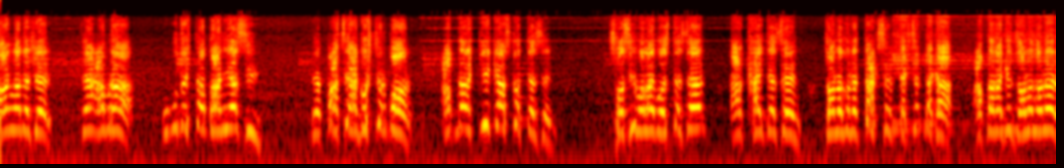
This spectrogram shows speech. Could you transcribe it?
বাংলাদেশের, যে আমরা উপদেষ্টা বানিয়েছি। পাঁচই আগস্টের পর আপনারা কি কাজ করতেছেন? সচিবালয় বসতেছেন আর খাইতেছেন। জনগণের ট্যাক্সের ট্যাক্সের টাকা। আপনারা কি জনগণের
